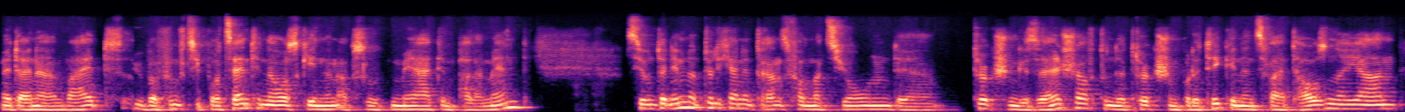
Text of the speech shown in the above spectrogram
mit einer weit über 50 Prozent hinausgehenden absoluten Mehrheit im Parlament? Sie unternimmt natürlich eine Transformation der türkischen Gesellschaft und der türkischen Politik in den 2000er Jahren.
